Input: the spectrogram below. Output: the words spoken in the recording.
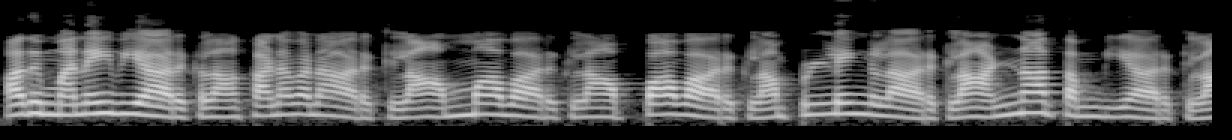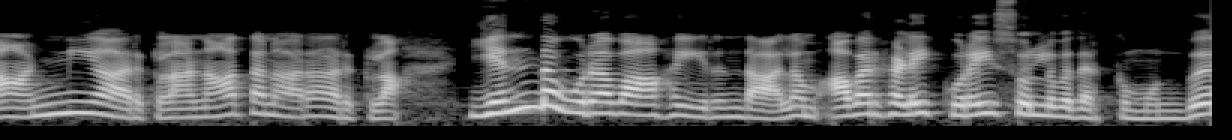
அது மனைவியாக இருக்கலாம் கணவனாக இருக்கலாம் அம்மாவாக இருக்கலாம் அப்பாவாக இருக்கலாம் பிள்ளைங்களாக இருக்கலாம் அண்ணா தம்பியாக இருக்கலாம் அண்ணியாக இருக்கலாம் நாத்தனாராக இருக்கலாம். எந்த உறவாக இருந்தாலும் அவர்களை குறை சொல்லுவதற்கு முன்பு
